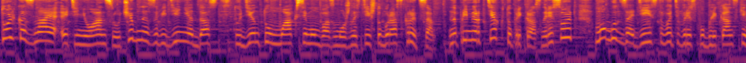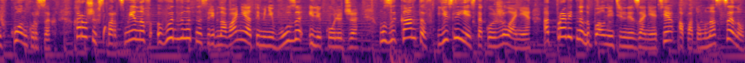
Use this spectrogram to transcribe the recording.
Только зная эти нюансы, учебное заведение даст студенту максимум возможностей, чтобы раскрыться. Например, тех, кто прекрасно рисует, могут задействовать в республиканских конкурсах. Хороших спортсменов выдвинуть на соревнования от имени вуза или колледжа. Музыкантов, если есть такое желание, отправить на дополнительные занятия, а потом на сцену,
